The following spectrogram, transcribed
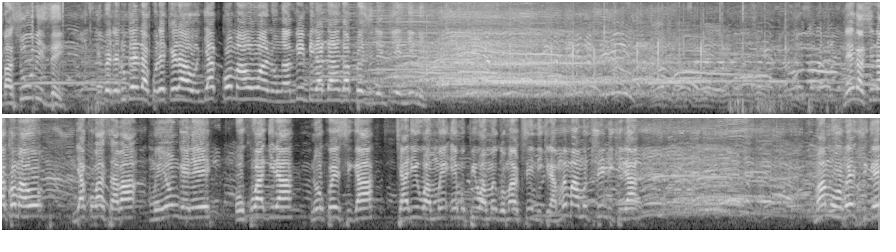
mbasuubize. Ife tetugenda kulekeraawo nja kukomawo wano nga nvimbira ddala nga pulezidenti yennyini. Naye nga sinakomawo nja kubasaba mweyongere okuwagira n'okwesiga kyali wammwe mp wammwe gwe mwatusindikira mmwe mwamutusindikira mwamuwa obwesige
